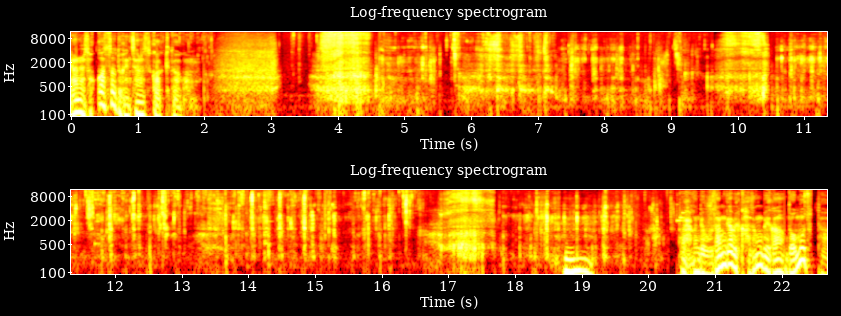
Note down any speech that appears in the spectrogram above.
계란을 섞었어도 괜찮았을 것 같기도 하고. 와 근데 우삼겹이 가성비가 너무 좋다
